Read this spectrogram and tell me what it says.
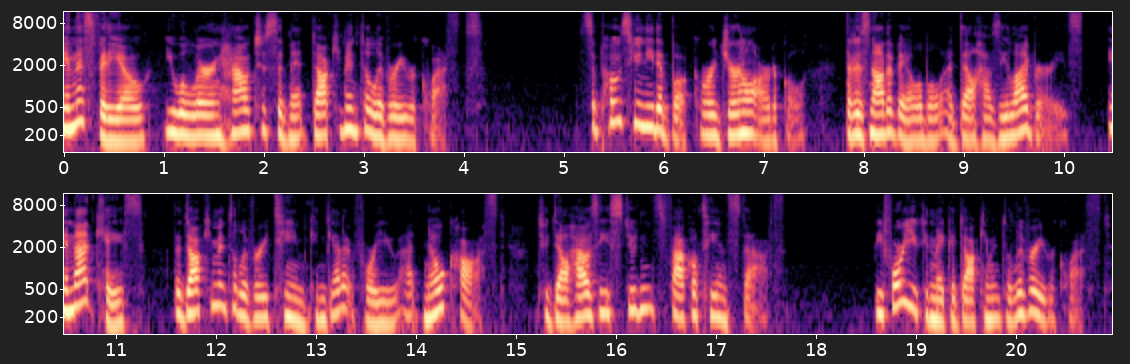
In this video, you will learn how to submit document delivery requests. Suppose you need a book or a journal article that is not available at Dalhousie libraries. In that case, the document delivery team can get it for you at no cost to Dalhousie students, faculty, and staff. Before you can make a document delivery request,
